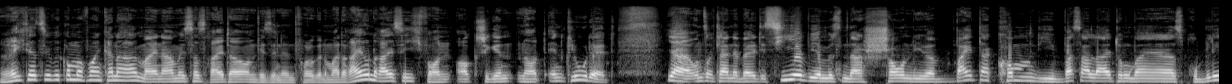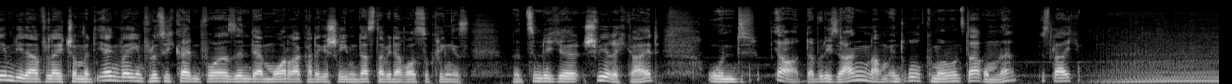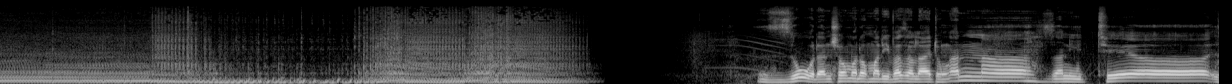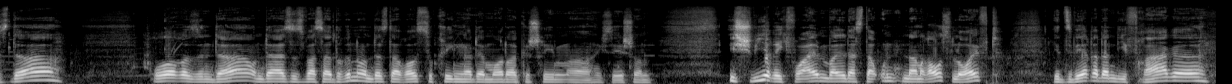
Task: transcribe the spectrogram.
Recht herzlich willkommen auf meinem Kanal. Mein Name ist das Reiter und wir sind in Folge Nummer 33 von Oxygen Not Included. Ja, unsere kleine Welt ist hier. Wir müssen da schauen, wie wir weiterkommen. Die Wasserleitung war ja das Problem, die da vielleicht schon mit irgendwelchen Flüssigkeiten vorher sind. Der Mordrak hatte geschrieben, das da wieder rauszukriegen ist eine ziemliche Schwierigkeit. Und ja, da würde ich sagen, nach dem Intro kümmern wir uns darum. Ne? Bis gleich. So, dann schauen wir doch mal die Wasserleitung an. Sanitär ist da. Rohre sind da und da ist das Wasser drin und das da rauszukriegen, hat der Mordrak geschrieben. Ah, ich sehe schon. Ist schwierig, vor allem, weil das da unten dann rausläuft. Jetzt wäre dann die Frage,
